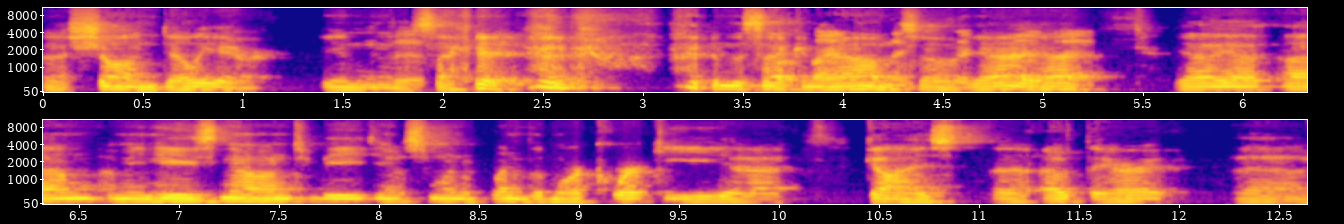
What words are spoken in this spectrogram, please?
uh, Shawn Delierre in the second in the second round. So yeah, yeah, yeah, yeah. Um, I mean, he's known to be you know someone one of the more quirky uh, guys uh, out there. Uh,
